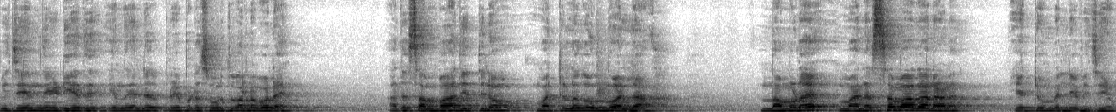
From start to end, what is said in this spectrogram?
വിജയം നേടിയത് എന്ന് എന്റെ പ്രിയപ്പെട്ട സുഹൃത്ത് പറഞ്ഞ പോലെ അത് സമ്പാദ്യത്തിനോ മറ്റുള്ളതോ ഒന്നുമല്ല നമ്മുടെ മനസ്സമാധാനമാണ് ഏറ്റവും വലിയ വിജയം.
